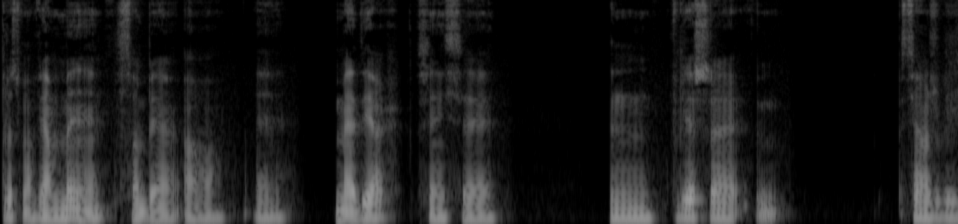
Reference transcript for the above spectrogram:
porozmawiamy sobie o mediach, w sensie po pierwsze chciałem, żeby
